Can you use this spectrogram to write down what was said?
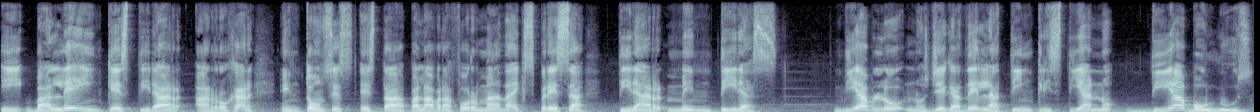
y balein, que es tirar, arrojar. Entonces, esta palabra formada expresa tirar mentiras. Diablo nos llega del latín cristiano diabolus,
